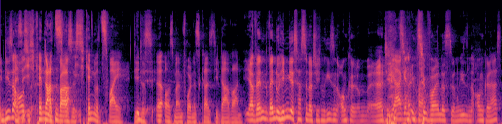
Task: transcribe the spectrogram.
In dieser Also Aus ich kenne Datenbasis. Nur zwei, ich kenne nur zwei, die In- das äh, aus meinem Freundeskreis, die da waren. Ja, wenn, wenn du hingehst, hast du natürlich einen riesen Onkel, um äh, dir Ja, zeigen genau. zu wollen, dass du einen riesen Onkel hast.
